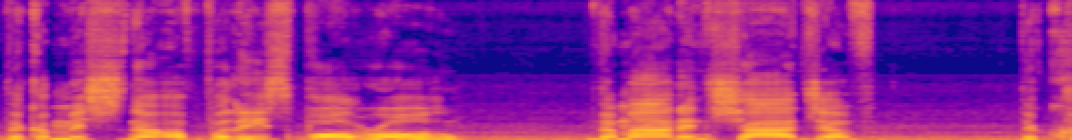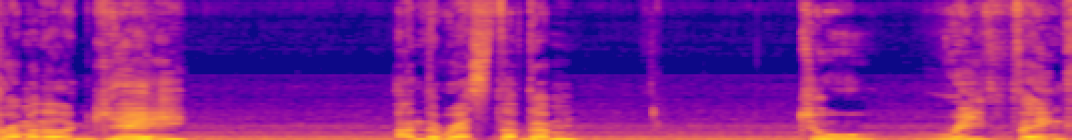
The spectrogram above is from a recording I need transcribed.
the commissioner of police, Paul Rolle, the man in charge of the criminal gay and the rest of them to rethink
